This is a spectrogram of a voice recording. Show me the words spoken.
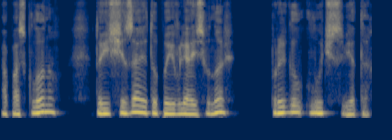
А по склону, то исчезая, то появляясь вновь, прыгал луч света.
